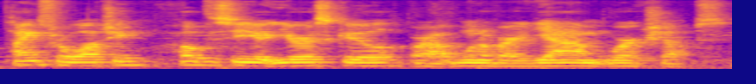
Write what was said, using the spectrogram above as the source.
Thanks for watching, hope to see you at your school or at one of our YAM workshops.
